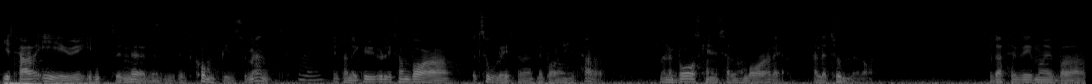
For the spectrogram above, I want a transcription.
gitarr är ju inte nödvändigtvis ett kompinstrument. Utan det kan ju liksom vara ett soloinstrument med bara en gitarr. Men en bas kan ju sällan vara det. Eller trummor då. Så därför vill man ju bara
